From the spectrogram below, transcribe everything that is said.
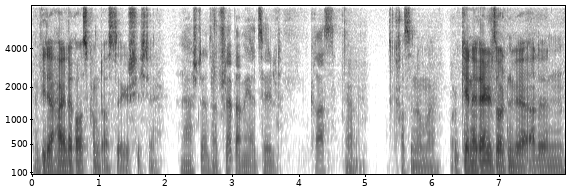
wieder heile rauskommt aus der Geschichte. Ja, stimmt, hat Schlepper mir erzählt. Krass. Ja, krasse Nummer. Und generell sollten wir alle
